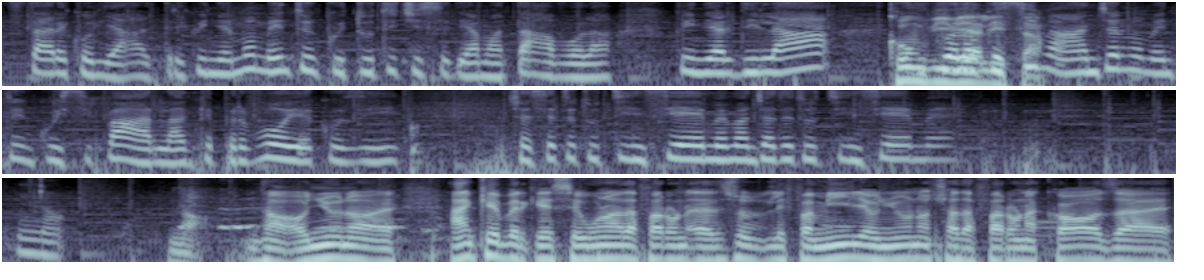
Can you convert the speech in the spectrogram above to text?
stare con gli altri, quindi è il momento in cui tutti ci sediamo a tavola, quindi al di là di quello che si mangia è il momento in cui si parla, anche per voi è così? Cioè siete tutti insieme, mangiate tutti insieme? No. No, no, ognuno... è- anche perché se uno ha da fare... un- adesso le famiglie, ognuno ha da fare una cosa... eh,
